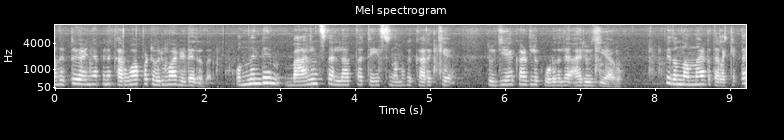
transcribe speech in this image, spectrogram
അതിട്ട് കഴിഞ്ഞാൽ പിന്നെ കറുവാപ്പട്ട ഒരുപാട് ഇടരുത്. ഒന്നിന്റെയും ബാലൻസ്ഡ് അല്ലാത്ത ടേസ്റ്റ് നമുക്ക് കറിക്ക് രുചിയേക്കാട്ടിൽ കൂടുതൽ അരുചിയാകും. ഇത് ഇതൊന്ന് നന്നായിട്ട് തിളയ്ക്കട്ടെ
